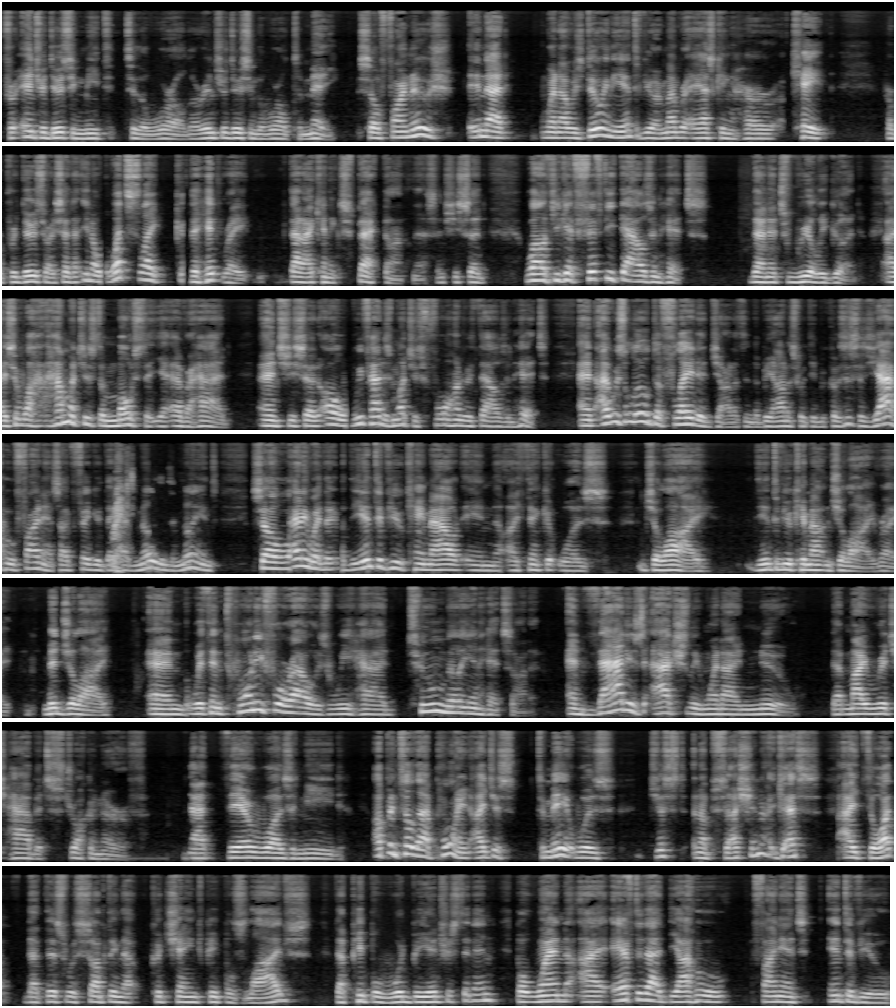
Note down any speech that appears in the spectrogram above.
for introducing me t- to the world or introducing the world to me. So Farnoosh, in that when I was doing the interview, I remember asking her, Kate, her producer, I said, you know, what's like the hit rate that I can expect on this? And she said, Well, if you get 50,000 hits, then it's really good. I said, Well, how much is the most that you ever had? And she said, Oh, we've had as much as 400,000 hits. And I was a little deflated, Jonathan, to be honest with you, because this is Yahoo Finance. I figured they right. had millions and millions. So, anyway, the, the interview came out in, I think it was July. The interview came out in July, right? Mid July. And within 24 hours, we had 2 million hits on it. And that is actually when I knew that my rich habits struck a nerve, that there was a need. Up until that point, I just, to me, it was just an obsession, I guess. I thought that this was something that could change people's lives, that people would be interested in. But when I, after that Yahoo Finance interview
